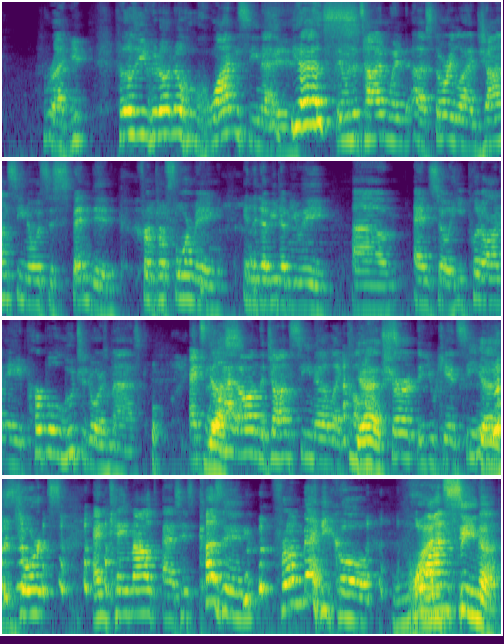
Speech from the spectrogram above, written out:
right? For those of you who don't know who Juan Cena is, Yes. there was a time when uh, storyline John Cena was suspended from performing in the WWE, um, and so he put on a purple luchador's mask. And still Yes. had on the John Cena like Yes. shirt that you can't see, Yes. the jorts, and came out as his cousin from Mexico, Juan Cena.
